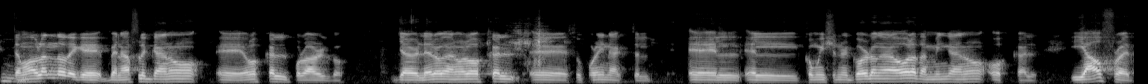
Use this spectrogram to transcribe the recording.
Estamos hablando de que Ben Affleck ganó eh, el Oscar por algo. Jared Leto ganó el Oscar eh, Supporting Actor. El, el Commissioner Gordon ahora también ganó Oscar. Y Alfred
